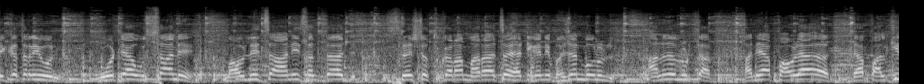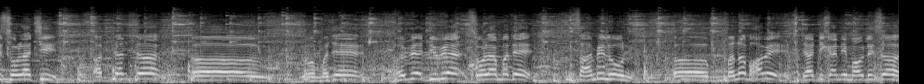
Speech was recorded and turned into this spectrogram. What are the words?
एकत्र येऊन मोठ्या उत्साहाने माऊलीचं आणि संत श्रेष्ठ तुकाराम महाराजचं ह्या ठिकाणी भजन बोलून आनंद लुटतात. आणि या पावळ्या या पालखी सोहळ्याची अत्यंत म्हणजे भव्य दिव्य सोहळ्यामध्ये सामील होऊन मनभावे त्या ठिकाणी माऊलीचं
